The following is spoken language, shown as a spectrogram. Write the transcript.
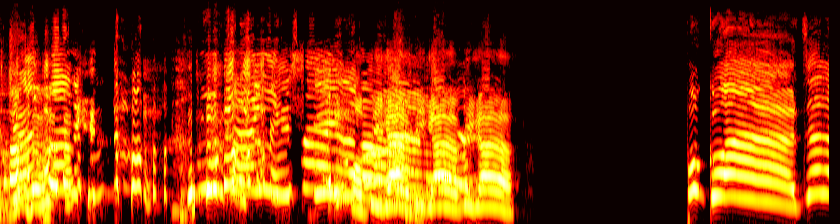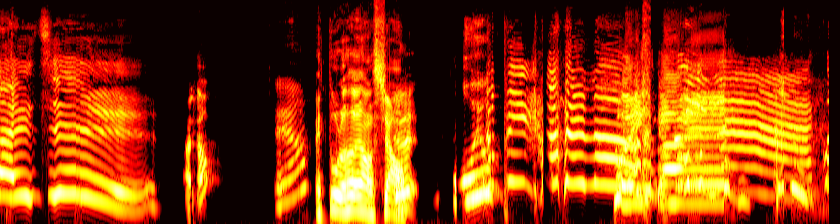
度，好像没戏了。我避开了，避开了，避开了。不管，再来一次。哎呦，哎呀，哎，杜乐很想笑。我又避开了，龟缸哎，龟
